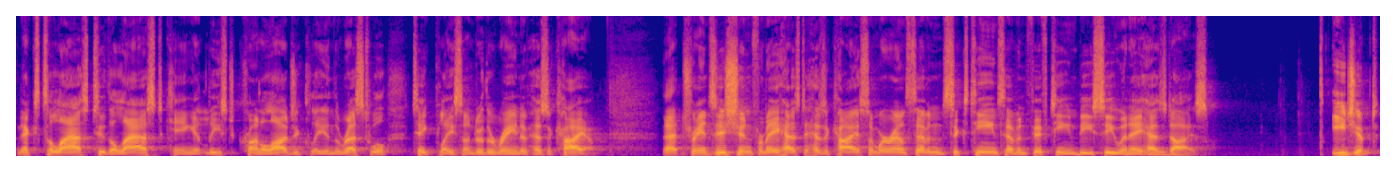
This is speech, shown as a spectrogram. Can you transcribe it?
next to last to the last king, at least chronologically, and the rest will take place under the reign of Hezekiah. That transition from Ahaz to Hezekiah somewhere around 716, 715 BC when Ahaz dies. Egypt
